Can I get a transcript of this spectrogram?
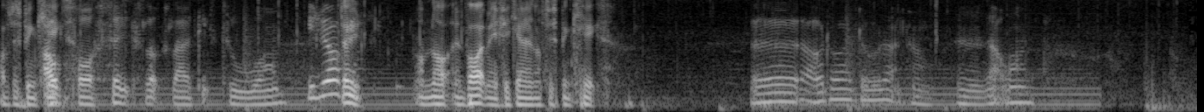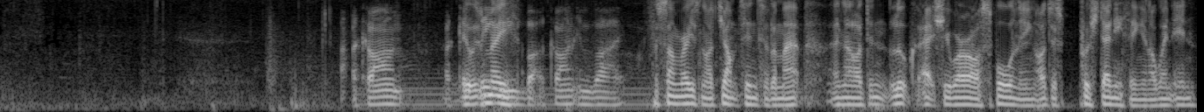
I've just been kicked. Outpost 6 looks like it's too warm. You joking? Dude, I'm not. Invite me if you can. I've just been kicked. Uh, how do I do that now? Uh, that one. I can't. I can was me. leave, but I can't invite. For some reason, I jumped into the map and then I didn't look actually where I was spawning. I just pushed anything and I went in.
